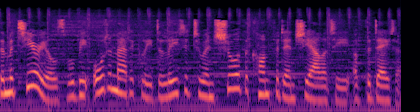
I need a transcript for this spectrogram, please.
the materials will be automatically deleted to ensure the confidentiality of the data.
